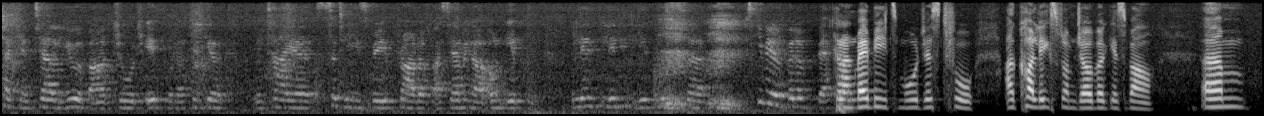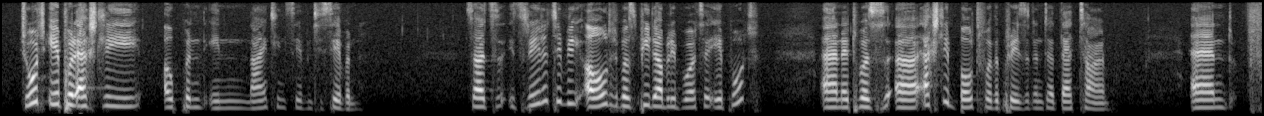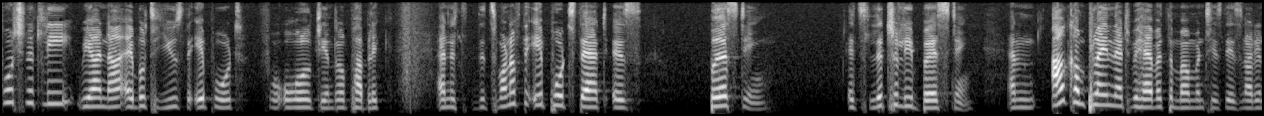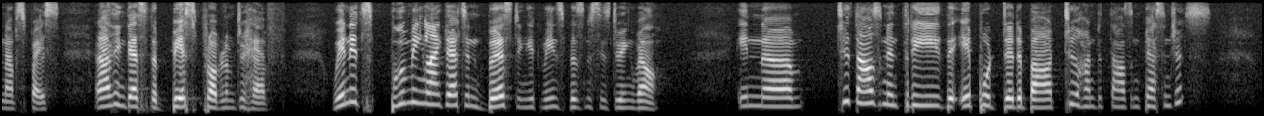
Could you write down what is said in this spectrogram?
Much I can tell you about George Airport. I think the entire city is very proud of us having our own airport. Let, let, let us uh, just give you a bit of background. Maybe it's more just for our colleagues from Joburg as well. Um, George Airport actually opened in 1977. So it's, it's relatively old. It was P.W. Botha Airport, and it was uh, actually built for the president at that time. And fortunately, we are now able to use the airport for all general public. And it's, it's one of the airports that is bursting. It's literally bursting. And our complaint that we have at the moment is there's not enough space. And I think that's the best problem to have. When it's booming like that and bursting, it means business is doing well. In um, 2003, the airport did about 200,000 passengers.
